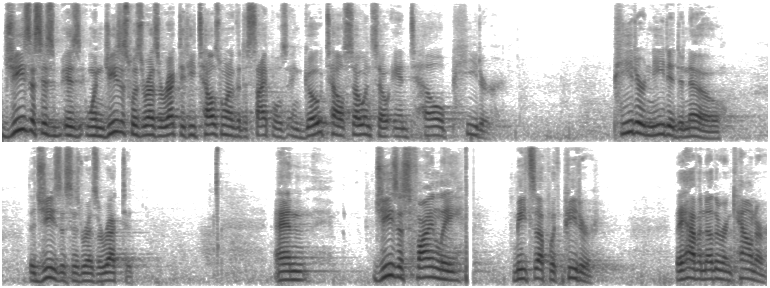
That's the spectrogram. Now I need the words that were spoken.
Jesus is, is when Jesus was resurrected, he tells one of the disciples, and go tell so and so and tell Peter. Peter needed to know that Jesus is resurrected. And Jesus finally meets up with Peter. They have another encounter.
